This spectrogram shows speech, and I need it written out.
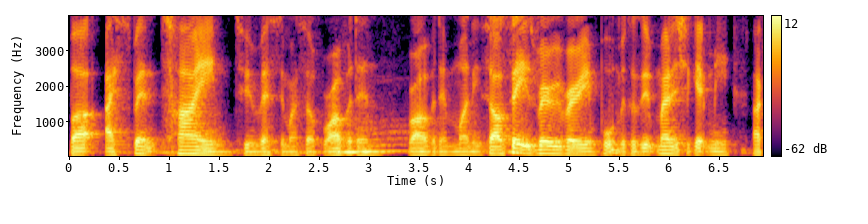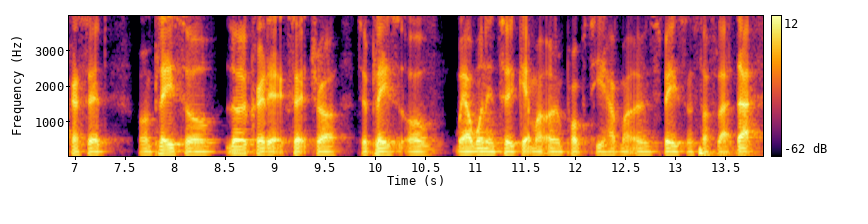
but I spent time to invest in myself rather than rather than money. So I'll say it's very, very important because it managed to get me, like I said, from a place of low credit, etc., to a place of where I wanted to get my own property, have my own space and stuff like that.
